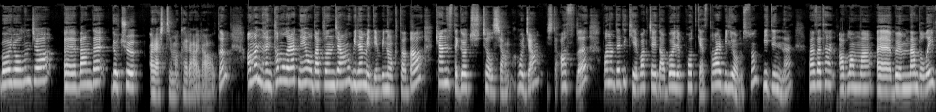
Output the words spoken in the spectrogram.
Böyle olunca e, ben de göçü araştırma kararı aldım. Ama hani tam olarak neye odaklanacağımı bilemediğim bir noktada kendisi de göç çalışan hocam işte Aslı bana dedi ki bak Ceyda böyle bir podcast var biliyor musun? Bir dinle. Ben zaten ablamla e, bölümünden dolayı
